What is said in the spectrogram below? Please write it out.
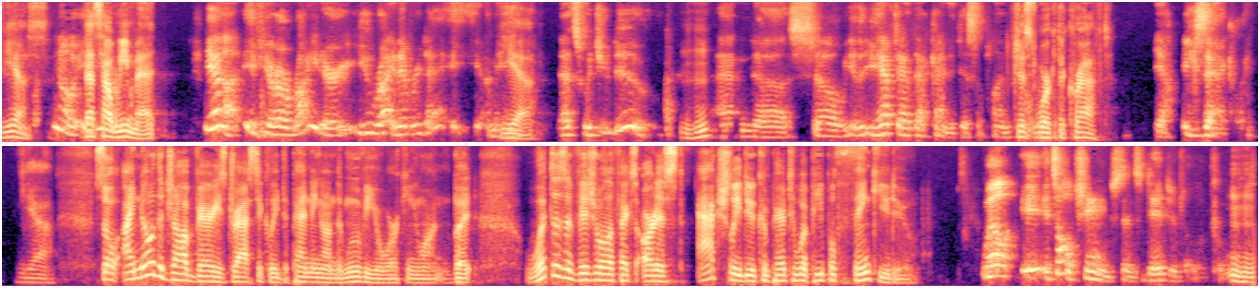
Yes. But, you know, that's how we met. Yeah. If you're a writer, you write every day. I mean, yeah. That's what you do. Mm-hmm. And uh, so you, you have to have that kind of discipline. Just work the craft. Yeah, exactly. Yeah. So I know the job varies drastically depending on the movie you're working on, but what does a visual effects artist actually do compared to what people think you do? Well, it's all changed since digital, of course, mm-hmm.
